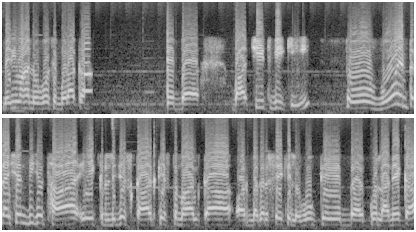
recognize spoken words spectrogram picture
میری وہاں لوگوں سے ملاقات بات چیت بھی کی۔ تو وہ امپریشن بھی جو تھا ایک ریلیجس کارڈ کے استعمال کا اور مدرسے کے لوگوں کے کو لانے کا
